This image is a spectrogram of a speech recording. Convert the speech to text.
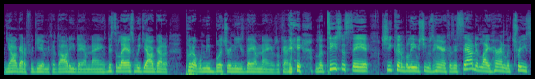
y'all gotta forgive me because all these damn names. This is the last week y'all gotta put up with me butchering these damn names, okay? Letitia said she couldn't believe what she was hearing because it sounded like her and Latrice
